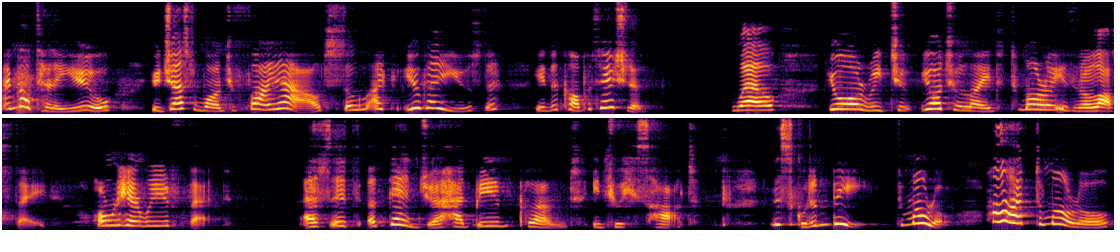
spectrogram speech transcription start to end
I'm not telling you. You just want to find out so I, you can use it in the competition. Well, you're, too, you're too late. Tomorrow is the last day. Only Henry felt as if a danger had been plunged into his heart. This couldn't be. Tomorrow. How had tomorrow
